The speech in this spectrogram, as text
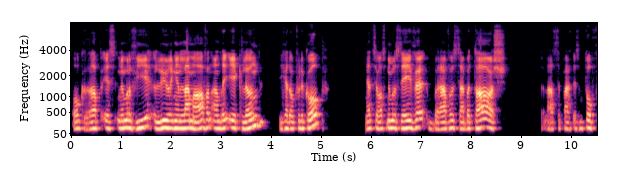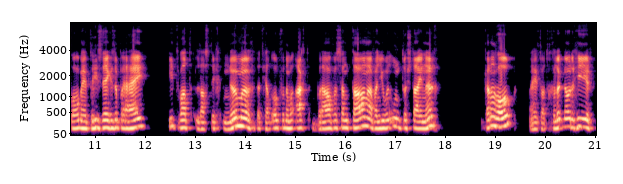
Ook rap is nummer 4 Luringen Lama van André Eklund. Die gaat ook voor de koop. Net zoals nummer 7 Bravo Sabotage. De laatste paard is een topvorm, heeft drie zegens op rij. Iets wat lastig nummer. Dat geldt ook voor nummer 8 Bravo Santana van Johan Untersteiner. Die kan een hoop, maar heeft wat geluk nodig hier.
